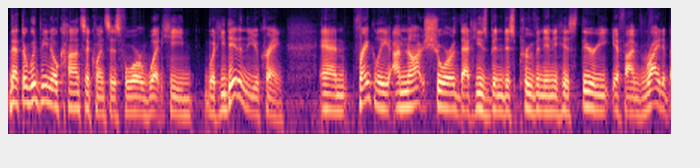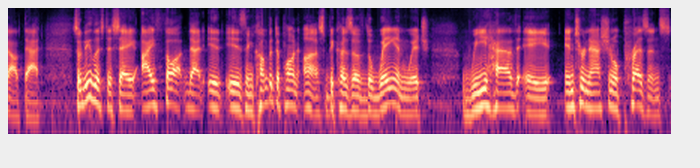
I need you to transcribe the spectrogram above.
that there would be no consequences for what he what he did in the Ukraine. And frankly, I'm not sure that he's been disproven in his theory if I'm right about that. So, needless to say, I thought that it is incumbent upon us because of the way in which we have a international presence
